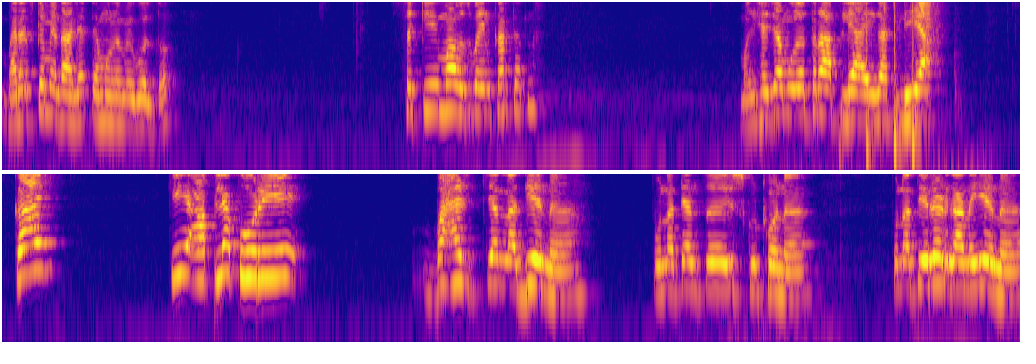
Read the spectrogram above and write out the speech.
बऱ्याच कमेंट आल्या त्यामुळे मी बोलतो. सखी माऊस बहीण करतात ना? मग ह्याच्यामुळं तर आपली आई घातली या. काय? की आपल्या पोरी बाहेरच्यांना देणं पुन्हा त्यांचं इस्कूट होणं पुन्हा ते रडगाणं येणं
